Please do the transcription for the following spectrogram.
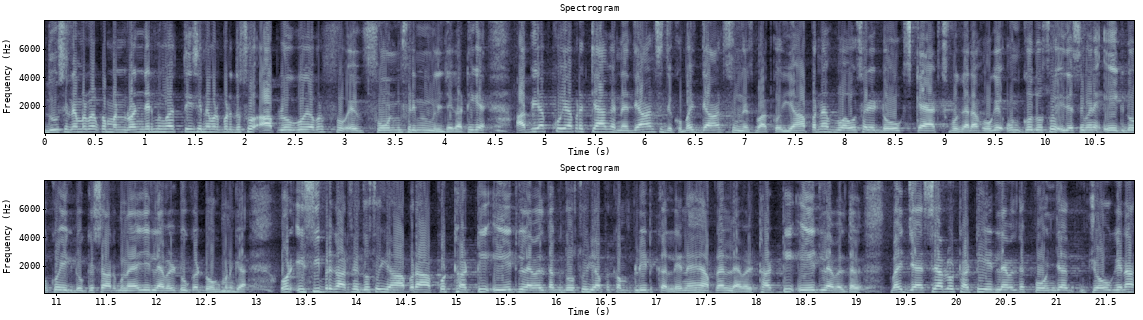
दूसरे नंबर पर आपका मनोरंजन भी होगा तीसरे नंबर पर दोस्तों आप लोगों को यहाँ पर फ़ोन फ्री में मिल जाएगा ठीक है अभी आपको यहाँ पर क्या करना है ध्यान से देखो भाई ध्यान से सुनना इस बात को यहाँ पर ना बहुत सारे डॉग्स कैट्स वगैरह हो गए। उनको दोस्तों, जैसे मैंने एक दो को एक दो के साथ बनाया, ये लेवल टू का डॉग बन गया। और इसी प्रकार से दोस्तों, यहाँ पर आपको 38 लेवल तक दोस्तों, यहाँ पर कंप्लीट कर लेना है अपना लेवल 38 लेवल तक। भाई, जैसे आप लोग 38 लेवल तक पहुँच जाओगे ना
